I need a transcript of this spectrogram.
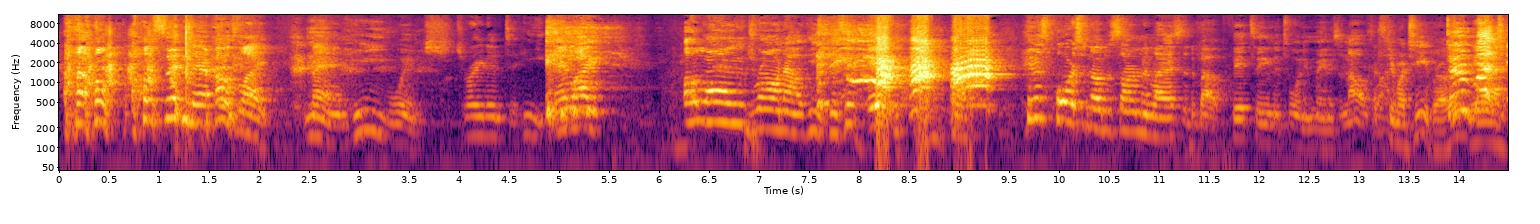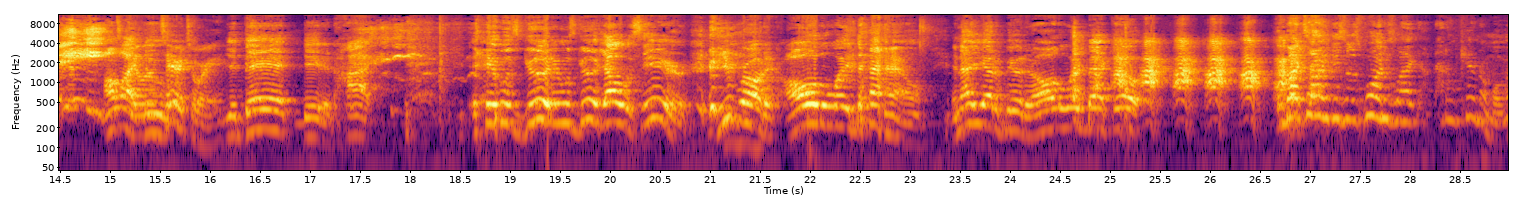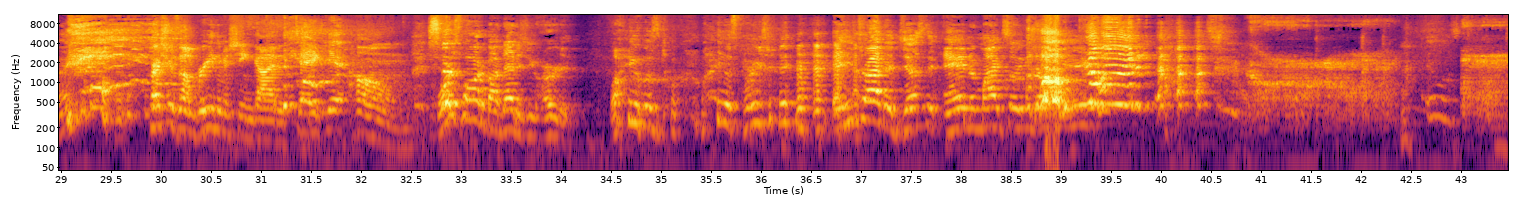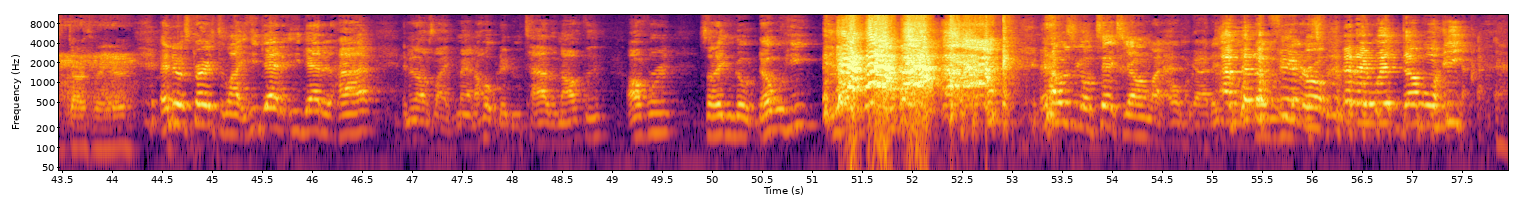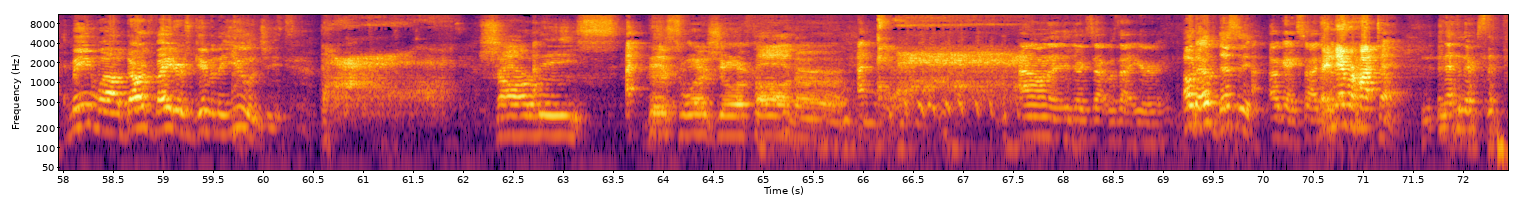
I'm, I'm sitting there. I was like, man, he went straight into heat, and like a long drawn out heat. 'cause it- it- his portion of the sermon lasted about 15 to 20 minutes, and I was That's like, too much heat, bro. Too much heat. I'm like, Still dude, territory. your dad did it hot. it was good. It was good. Y'all was here. You brought it all the way down, and now you got to build it all the way back up. And by the time he gets to this point, he's like, I don't care no more, man. Come on. Pressure's on breathing machine guy to take it home. Worst part about that is you heard it while he was while he was preaching, and he tried to adjust it and the mic so he don't oh, hear. Oh It was, Darth Vader. and it was crazy. Like he got it, he got it high, and then I was like, man, I hope they do tithe and offering, offering, so they can go double heat. and I was just gonna text y'all. I'm like, oh my god, they God! I'm at a double heat at funeral and they went double heat. Meanwhile, Darth Vader's giving the eulogy. Charlize, this was your father. I don't know. is that- Was that your? Oh, that, that's it. Okay, so I They just- never hot tag. And then there's the.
